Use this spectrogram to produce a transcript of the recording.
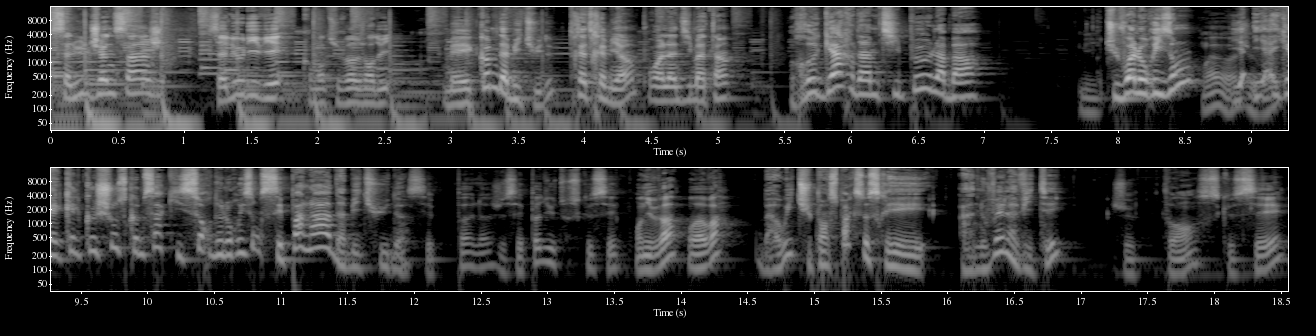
salut le jeune singe. Salut Olivier, comment tu vas aujourd'hui? Mais comme d'habitude, très très bien pour un lundi matin. Regarde un petit peu là-bas. Mais- Tu vois l'horizon? Ouais, ouais, Il y, y a- quelque chose comme ça qui sort de l'horizon. C'est pas là d'habitude. C'est pas là, je sais pas du tout ce que c'est. On y va? On va voir? Bah oui, tu penses pas que ce serait un nouvel invité? Je pense que c'est.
